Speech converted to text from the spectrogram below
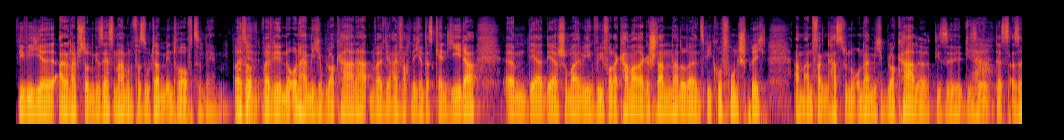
wie wir hier eineinhalb Stunden gesessen haben und versucht haben, ein Intro aufzunehmen. Weil, so. wir, weil wir eine unheimliche Blockade hatten, weil wir einfach nicht, und das kennt jeder, ähm, der, der schon mal irgendwie vor der Kamera gestanden hat oder ins Mikrofon spricht. Am Anfang hast du eine unheimliche Blockade. Diese, diese, Ja. das, also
